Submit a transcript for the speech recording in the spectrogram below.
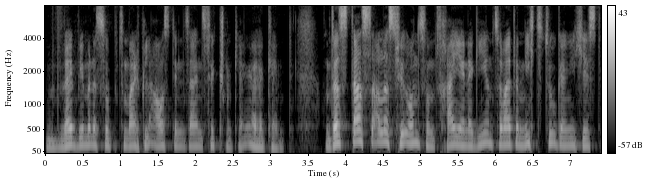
wie man es so zum Beispiel aus dem Science Fiction äh, kennt. Und dass das alles für uns und freie Energie und so weiter nicht zugänglich ist,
